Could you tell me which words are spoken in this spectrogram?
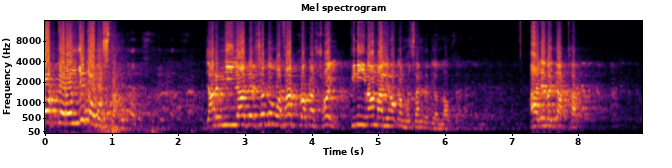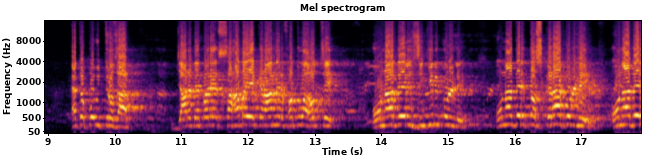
রক্তে রঞ্জিত অবস্থায় যার মিলাদের সাথে ওয়াফাত প্রকাশ হয়, তিনি ইমাম আলী মকাম হোসেন রদি আল্লাহ আলে বাইত আত্মার এত পবিত্র জাত, যার ব্যাপারে সাহাবায়ে কেরামের ফতোয়া হচ্ছে, ওনাদের জিকির করলে, ওনাদের তস্করা করলে, ওনাদের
